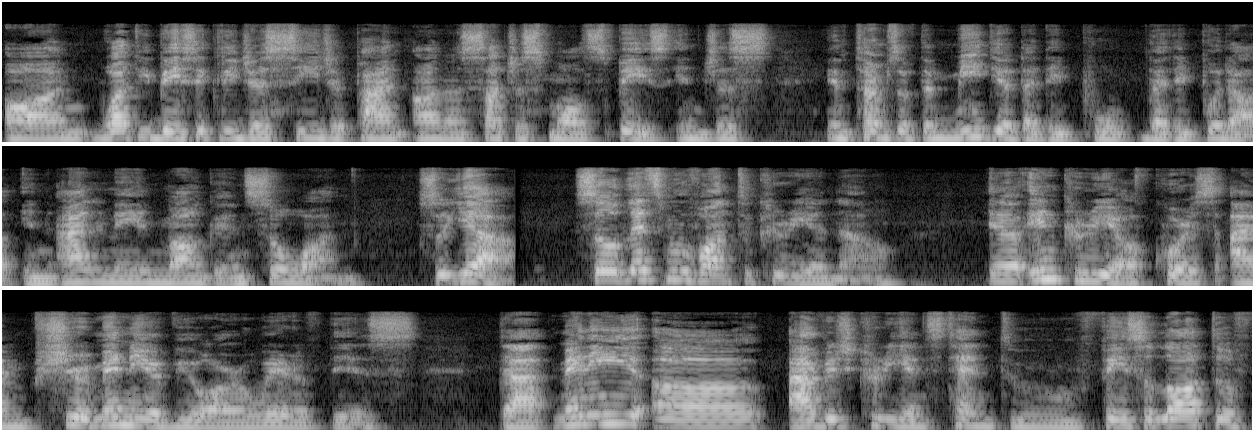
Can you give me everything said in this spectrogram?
on what we basically just see Japan on a, such a small space in just in terms of the media that they put that they put out in anime and manga and so on. So yeah. So let's move on to Korea now. Uh, in Korea, of course, I'm sure many of you are aware of this that many uh, average Koreans tend to face a lot of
